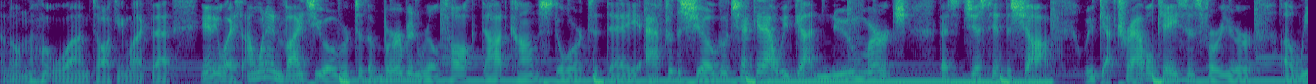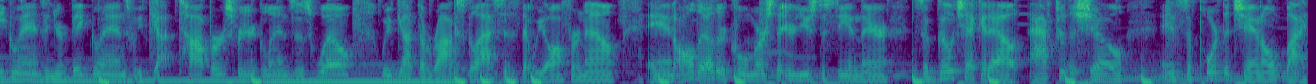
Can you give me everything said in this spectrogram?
I don't know why I'm talking like that. Anyways, I want to invite you over to the bourbonrealtalk.com store today. After the show, go check it out. We've got new merch that's just hit the shop. We've got travel cases for your uh, wee glens and your big glens. We've got toppers for your glens as well. We've got the rocks glasses that we offer now and all the other cool merch that you're used to seeing there. So go check it out after the show and support the channel by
